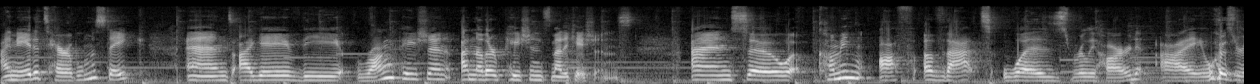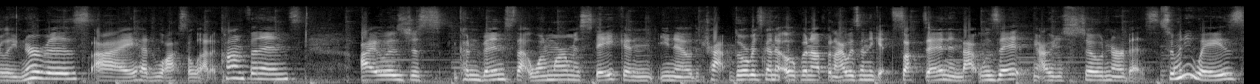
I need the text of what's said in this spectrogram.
I made a terrible mistake and I gave the wrong patient another patient's medications. And so coming off of that was really hard. I was really nervous. I had lost a lot of confidence. I was just convinced that one more mistake and you know the trap door was going to open up and I was going to get sucked in and that was it. I was just so nervous. So anyways,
